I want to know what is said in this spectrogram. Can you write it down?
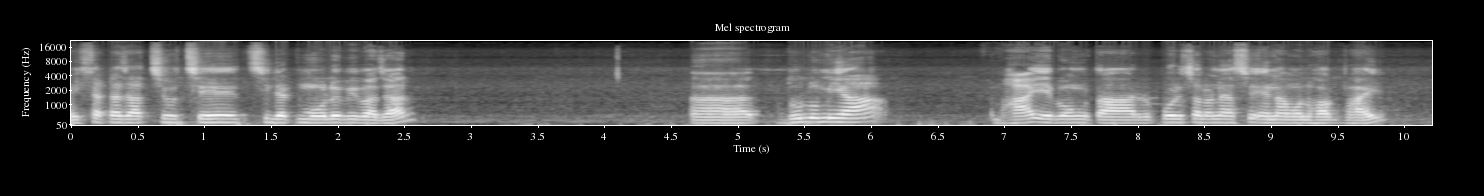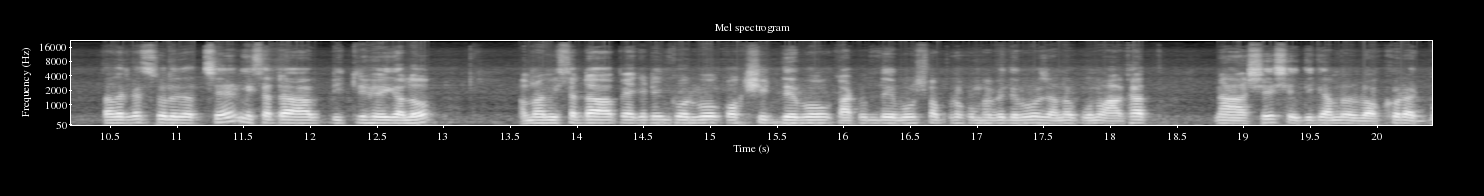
মিক্সারটা যাচ্ছে হচ্ছে সিলেট মৌলভীবাজার। আহ, দুলুমিয়া ভাই এবং তার পরিচালনা আছে এনামুল হক ভাই। তাদের কাছে চলে যাচ্ছে। মিক্সারটা বিক্রি হয়ে গেল। আমরা মিক্সারটা প্যাকেটিং করব ককশিট দেব, কার্টুন দেব, সব রকমভাবে দেবো যেন কোনো আঘাত না আসে। সেদিকে আমরা লক্ষ্য রাখব।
